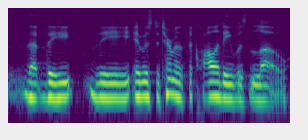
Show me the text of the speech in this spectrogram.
that the the it was determined that the quality was low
